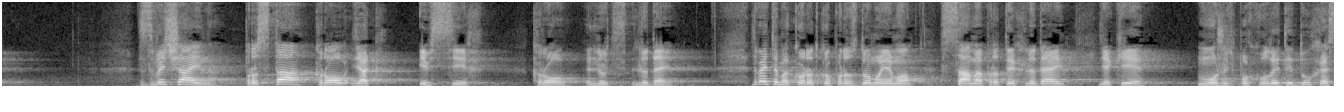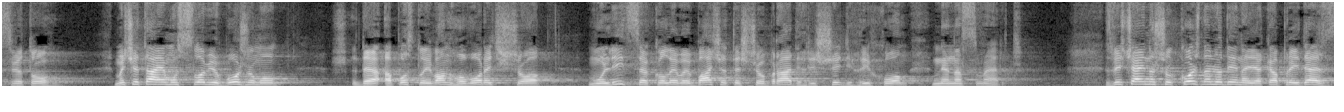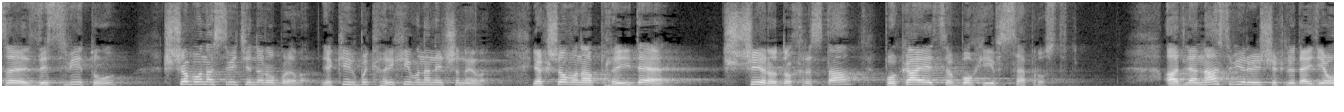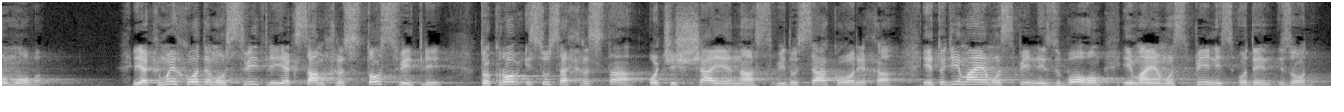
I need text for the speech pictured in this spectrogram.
Звичайна, проста кров, як і всіх кров людей. Давайте ми коротко пороздумуємо саме про тих людей, які можуть похулити Духа Святого. Ми читаємо в Слові Божому, де апостол Іван говорить, що моліться, коли ви бачите, що брат грішить гріхом не на смерть. Звичайно, що кожна людина, яка прийде з, зі світу, що б вона в світі не робила, яких би гріхів вона не чинила, якщо вона прийде щиро до Христа, покається, Бог їй все простить. А для нас, віруючих людей, є умова. Як ми ходимо в світлі, як сам Христос світлі, то кров Ісуса Христа очищає нас від усякого гріха. І тоді маємо спільність з Богом і маємо спільність один із одним.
